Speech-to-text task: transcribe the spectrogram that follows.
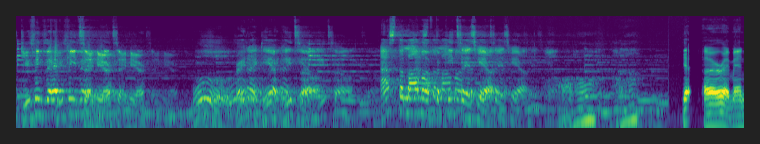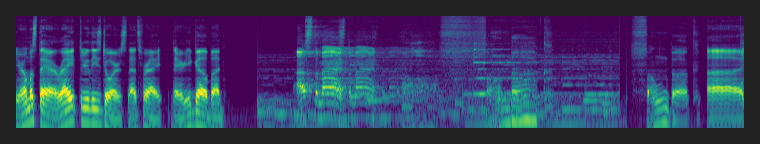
Do you think they have pizza here? Ooh, great idea, pizza. Ask the llama if the pizza is here. Oh Yep. All right, man. You're almost there. Right through these doors. That's right. There you go, bud. Ask the man. Phone book. Phone book. Uh,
